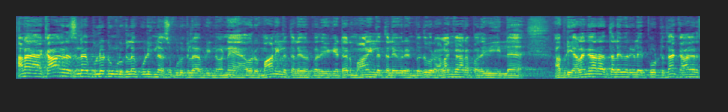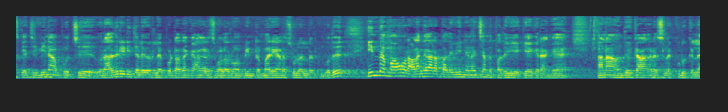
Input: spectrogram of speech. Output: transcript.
ஆனால் காங்கிரஸில் புல்லட்டும் கொடுக்கல கூலிங் கிளாஸும் கொடுக்கல அப்படின்னோடனே அவர் மாநில தலைவர் பதவி கேட்டார். மாநில தலைவர் என்பது ஒரு அலங்கார பதவி இல்லை. அப்படி அலங்கார தலைவர்களை போட்டு தான் காங்கிரஸ் கட்சி வீணாக போச்சு. ஒரு அதிரடி தலைவர்களை போட்டால் தான் காங்கிரஸ் வளரும் அப்படின்ற மாதிரியான சூழல் இருக்கும்போது இந்த அம்மாவும் ஒரு அலங்கார பதவின்னு நினச்சி அந்த பதவியை கேட்குறாங்க ஆனால் வந்து காங்கிரஸில் கொடுக்கல.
